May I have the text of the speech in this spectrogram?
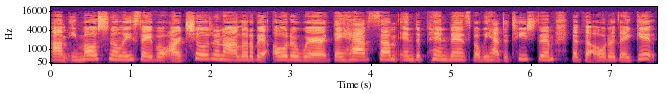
um, emotionally stable. Our children are a little bit older where they have some independence, but we have to teach them that the older they get,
